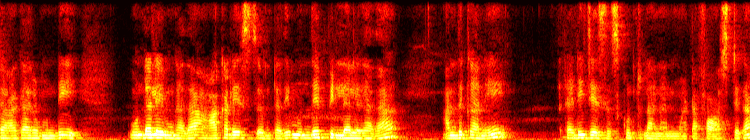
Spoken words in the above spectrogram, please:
జాగారం ఉండి ఉండలేం కదా ఆకలిస్తుంటుంది ముందే పిల్లలు కదా అందుకని రెడీ చేసేసుకుంటున్నాను అనమాట ఫాస్ట్గా.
